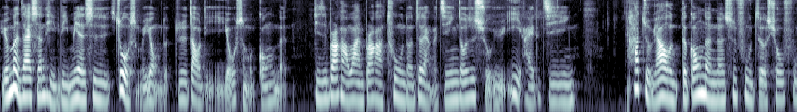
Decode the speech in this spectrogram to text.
原本在身体里面是做什么用的？就是到底有什么功能？其实 BRCA one、BRCA two 呢，这两个基因都是属于抑癌的基因，它主要的功能呢是负责修复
